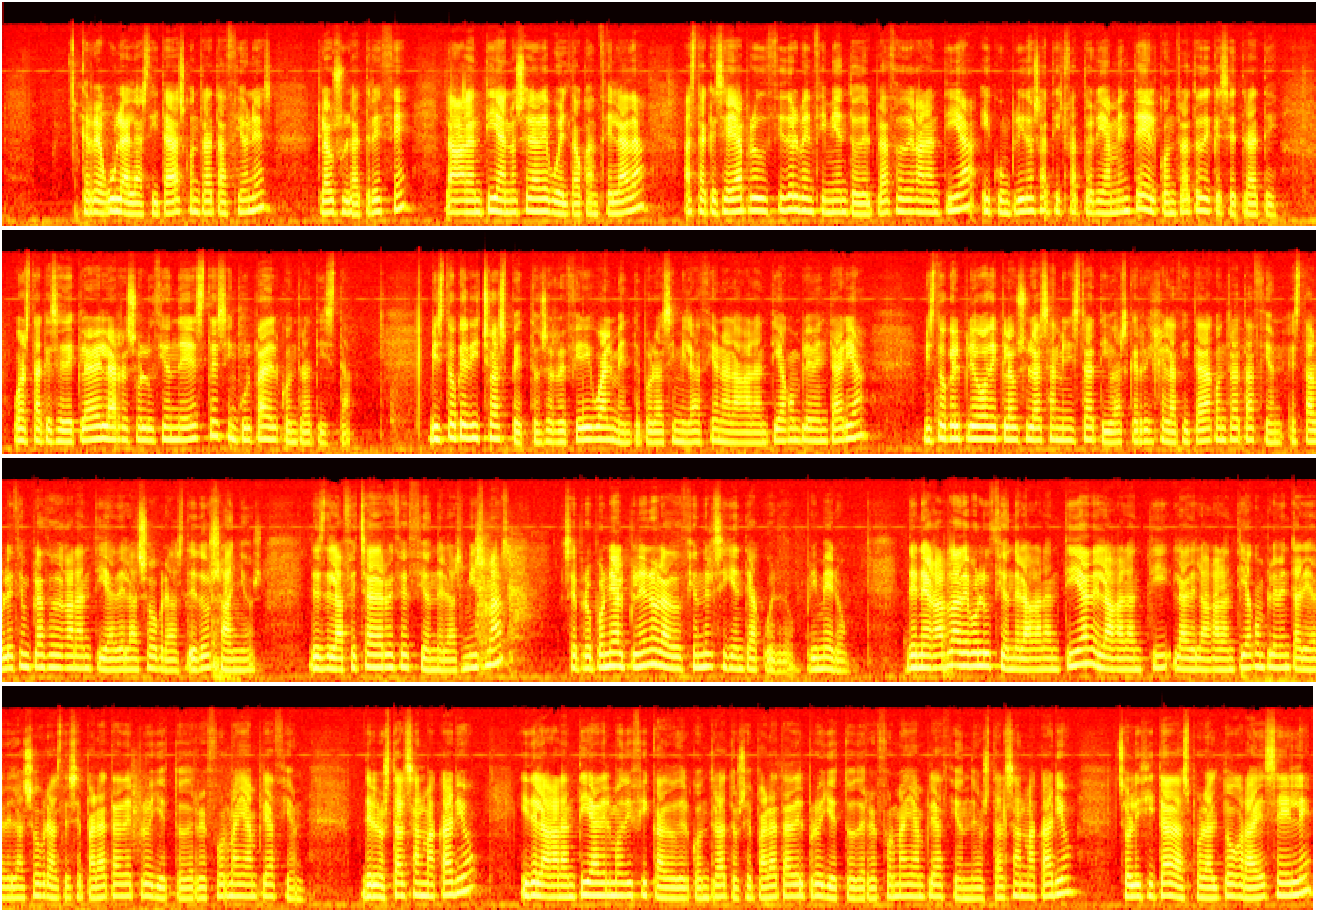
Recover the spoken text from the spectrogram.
que regula las citadas contrataciones, cláusula 13, la garantía no será devuelta o cancelada hasta que se haya producido el vencimiento del plazo de garantía y cumplido satisfactoriamente el contrato de que se trate, o hasta que se declare la resolución de éste sin culpa del contratista. Visto que dicho aspecto se refiere igualmente por asimilación a la garantía complementaria, visto que el pliego de cláusulas administrativas que rige la citada contratación establece un plazo de garantía de las obras de dos años desde la fecha de recepción de las mismas, se propone al Pleno la adopción del siguiente acuerdo. Primero, denegar la devolución de la garantía de la, garantía, la de la garantía complementaria de las obras de separata del proyecto de reforma y ampliación del Hostal San Macario y de la garantía del modificado del contrato separata del proyecto de reforma y ampliación de Hostal San Macario, solicitadas por Altogra SL,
